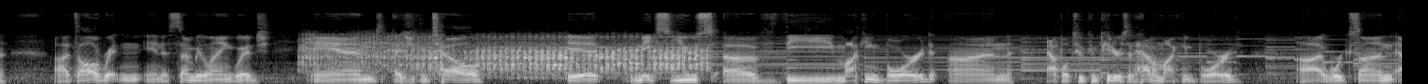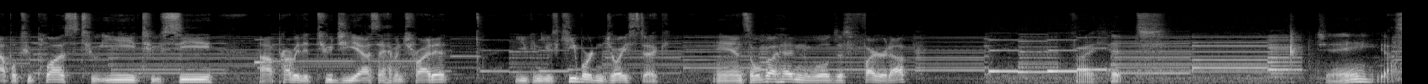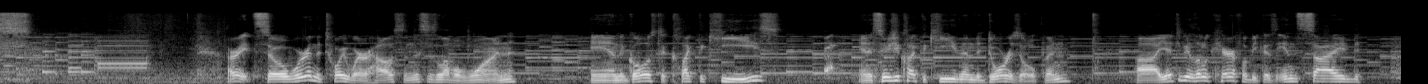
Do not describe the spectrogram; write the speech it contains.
Uh, it's all written in assembly language and as you can tell it makes use of the Mockingboard on Apple II computers that have a Mockingboard. Uh, it works on Apple II Plus, 2E, 2C, uh, probably the 2GS, I haven't tried it. You can use keyboard and joystick. And so we'll go ahead and we'll just fire it up. If I hit J, yes. Alright, so we're in the toy warehouse and this is level one. And the goal is to collect the keys. And as soon as you collect the key, then the door is open. Uh, you have to be a little careful because inside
